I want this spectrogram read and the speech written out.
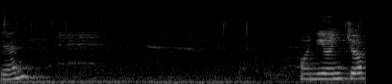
then onion chop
